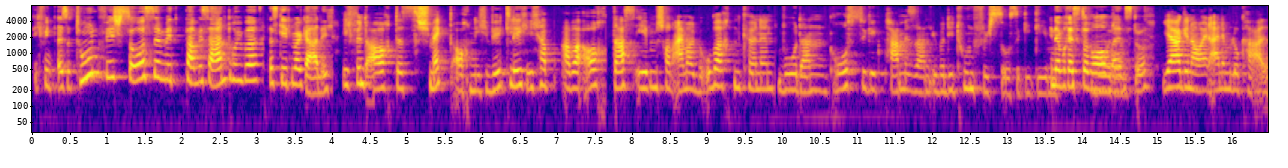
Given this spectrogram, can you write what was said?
ich finde, also Thunfischsoße mit Parmesan drüber, das geht mal gar nicht. Ich finde auch, das schmeckt auch nicht wirklich. Ich habe aber auch das eben schon einmal beobachten können, wo dann großzügig Parmesan über die Thunfischsoße gegeben In einem Restaurant wurde. meinst du? Ja, genau, in einem Lokal.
